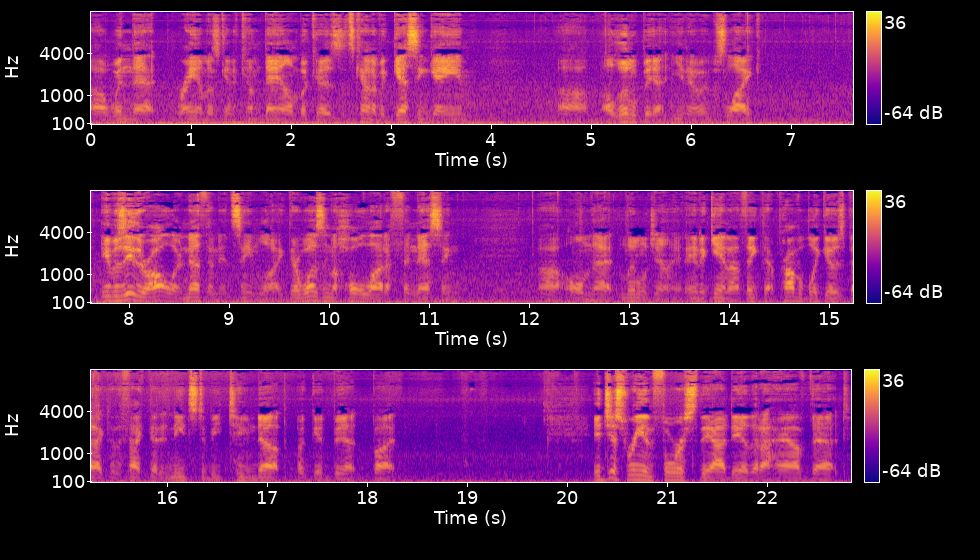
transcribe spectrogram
uh, when that ram is going to come down because it's kind of a guessing game uh, a little bit. You know, it was like, it was either all or nothing, it seemed like. There wasn't a whole lot of finessing uh, on that little giant. And again, I think that probably goes back to the fact that it needs to be tuned up a good bit, but it just reinforced the idea that I have that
